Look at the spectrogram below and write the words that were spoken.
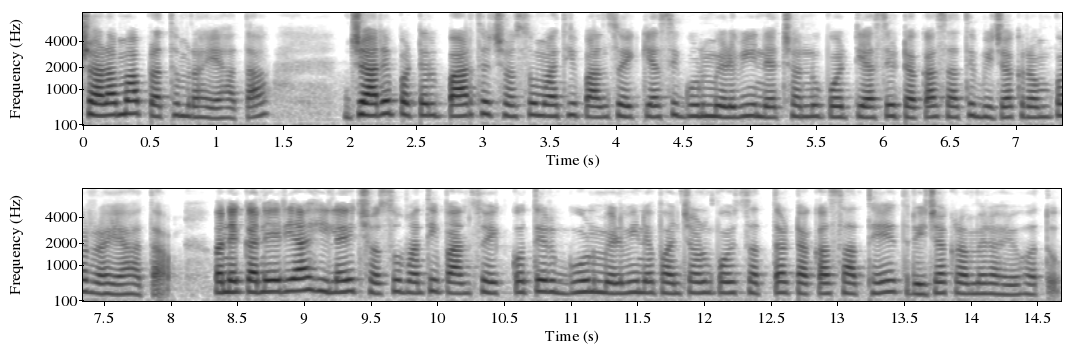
શાળામાં પ્રથમ રહ્યા હતા. જ્યારે પટેલ પાર્થ છસોમાંથી પાંચસો એક્યાસી ગુણ મેળવીને છન્નું પોઈન્ટ ત્યાસી ટકા સાથે બીજા ક્રમ પર રહ્યા હતા. અને કનેરિયા હિલય છસોમાંથી પાંચસો એકોતેર ગુણ મેળવીને પંચાણું પોઈન્ટ સત્તર ટકા સાથે ત્રીજા ક્રમે રહ્યો હતો.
